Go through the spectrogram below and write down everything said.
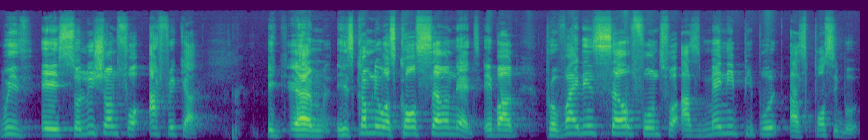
with a solution for Africa. It, um, his company was called Cellnet, about providing cell phones for as many people as possible.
